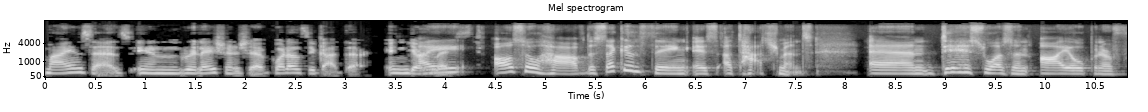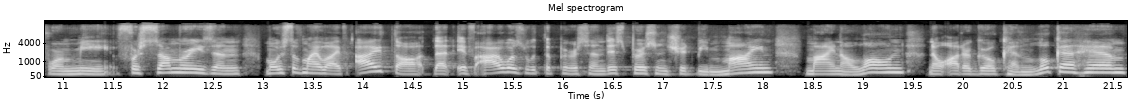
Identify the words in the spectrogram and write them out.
mindsets in relationship. What else you got there in your I list? also have the second thing is attachment. And this was an eye opener for me. For some reason, most of my life, I thought that if I was with the person, this person should be mine, mine alone. No other girl can look at him.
